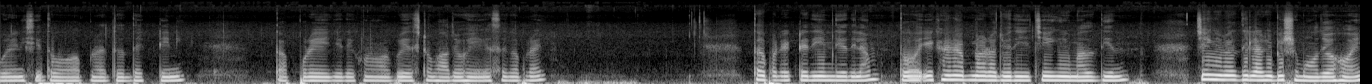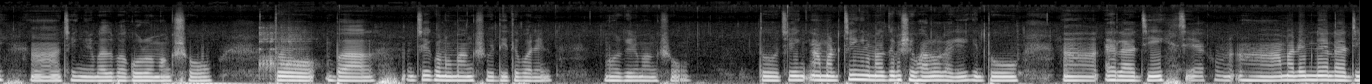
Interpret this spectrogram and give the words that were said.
করে নিছি, তো আপনারা তো দেখতেনি তারপরে এই যে দেখুন, আমার পেঁয়াজটা ভাজা হয়ে গেছে গা প্রায়। তারপরে একটা ডিম দিয়ে দিলাম। তো এখানে আপনারা যদি চিংড়ি মাছ দিন, চিংড়ি মাছ দিলে আর বেশি মজা হয়। চিংড়ি মাছ বা গরুর মাংস, তো বা যে কোনো মাংস দিতে পারেন, মুরগির মাংস। তো চিং, আমার চিংড়ি মাছটা বেশি ভালো লাগে, কিন্তু অ্যালার্জি এখন আমার এমনি অ্যালার্জি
